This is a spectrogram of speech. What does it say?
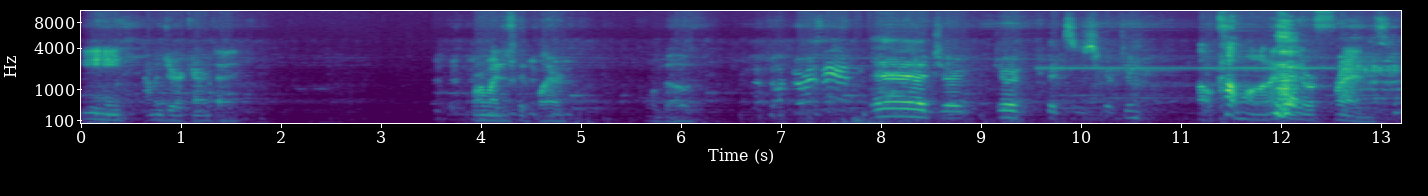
Hee hee. I'm a jerk, aren't I? Or am I just a good player? Or both. The doctor is in. yeah, jerk, jerk fits the description. Oh, come on. I thought we were friends.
